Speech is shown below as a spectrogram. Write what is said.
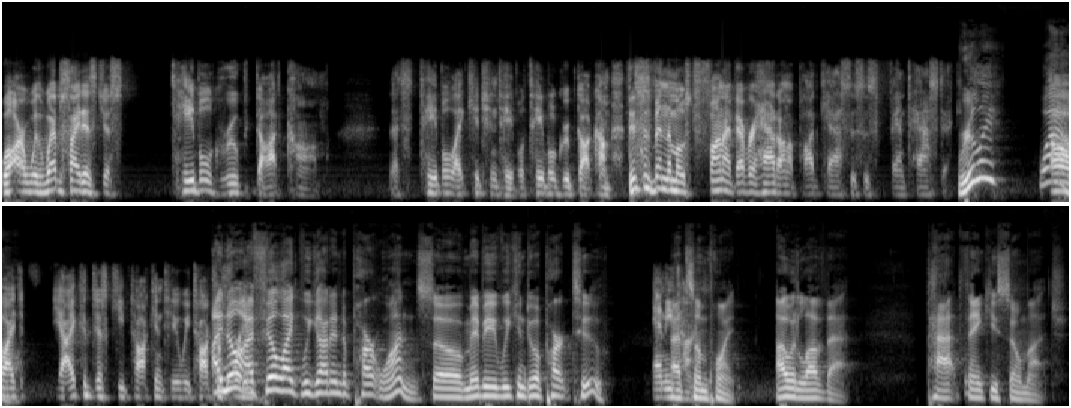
Well, our website is just tablegroup.com. That's table like kitchen table, tablegroup.com. This has been the most fun I've ever had on a podcast. This is fantastic. Really? Oh, wow. Oh, I just, yeah, I could just keep talking to you. We talked. I know. 40. I feel like we got into part one, so maybe we can do a part two Anytime. at some point. I would love that. Pat, thank you so much.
